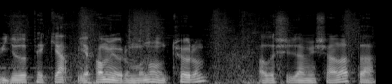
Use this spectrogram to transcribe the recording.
videoda pek yap- yapamıyorum bunu unutuyorum. Alışacağım inşallah da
